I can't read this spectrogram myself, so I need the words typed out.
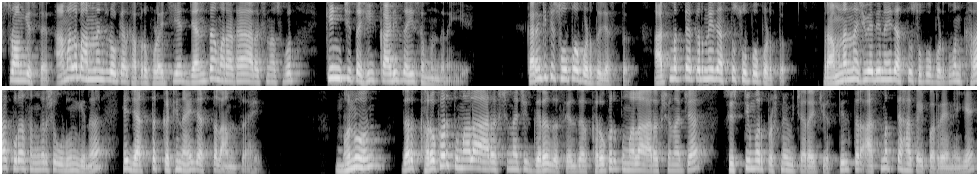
स्ट्रॉंगेस्ट आहेत. आम्हाला ब्राह्मणांच्या डोक्यावर खापरं फोडायची आहे ज्यांचा मराठा आरक्षणासोबत किंचितही काडीचाही संबंध नाही आहे कारण की ते सोपं पडतं जास्त. आत्महत्या करणं हे जास्त सोपं पडतं. ब्राह्मणांना शिवाय देणं हे जास्त सोपं पडतं. पण खरा खुरा संघर्ष ओढून घेणं हे जास्त कठीण आहे जास्त लांबचं आहे. म्हणून जर खरोखर तुम्हाला आरक्षणाची गरज असेल जर खरोखर तुम्हाला आरक्षणाच्या सिस्टीमवर प्रश्न विचारायचे असतील तर आत्महत्या हा काही पर्याय नाही आहे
